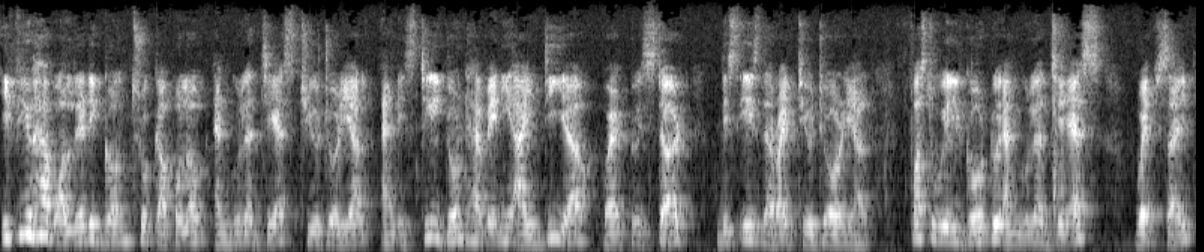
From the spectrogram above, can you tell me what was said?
If you have already gone through a couple of Angular JS tutorial and still don't have any idea where to start, this is the right tutorial. First we'll go to Angular JS website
